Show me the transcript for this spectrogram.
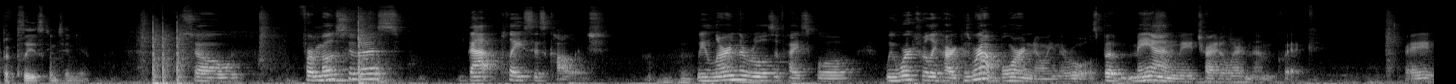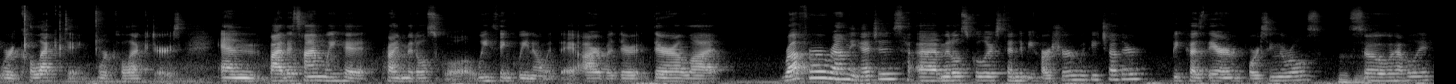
But please continue. So, for most of us, that place is college. Mm-hmm. We learn the rules of high school. We worked really hard because we're not born knowing the rules, but man, we try to learn them quick. Right? We're collecting, we're collectors. And by the time we hit prime middle school, we think we know what they are, but they're they're a lot rougher around the edges. Uh, middle schoolers tend to be harsher with each other because they are enforcing the rules so heavily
